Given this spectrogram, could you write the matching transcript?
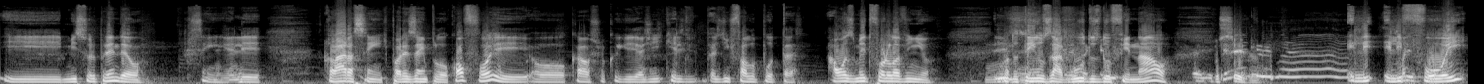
E me surpreendeu. Sim, uhum. ele. Claro, assim, por exemplo, qual foi o Caucho que a gente, que ele, a gente falou, puta, I was made for loving you. Uhum. Quando tem os agudos do final. É possível. Ele, ele mas foi,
